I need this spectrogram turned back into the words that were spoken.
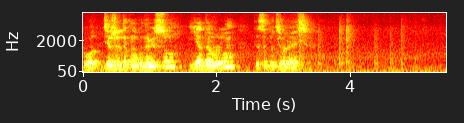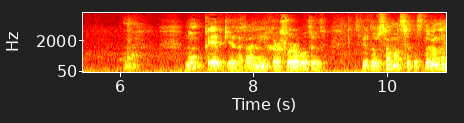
Вот, держи так ногу на весу, я давлю, ты сопротивляйся. Ну, крепкие, они хорошо работают. Теперь то же самое с этой стороны.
